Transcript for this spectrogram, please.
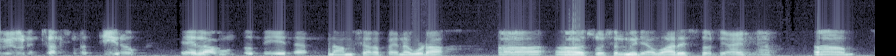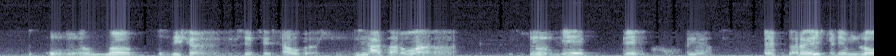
వివరించాల్సిన తీరు ఎలా ఉంటుంది ఏదైనా అంశాలపైన కూడా సోషల్ మీడియా వారిస్ తోటి ఆయన ఆ, దిశ చేసే అవకాశం ఆ తర్వాత ఈ స్టేడియంలో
